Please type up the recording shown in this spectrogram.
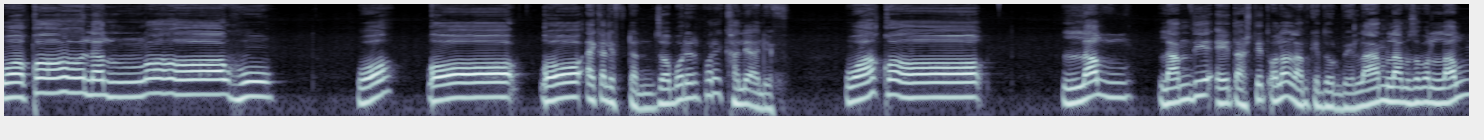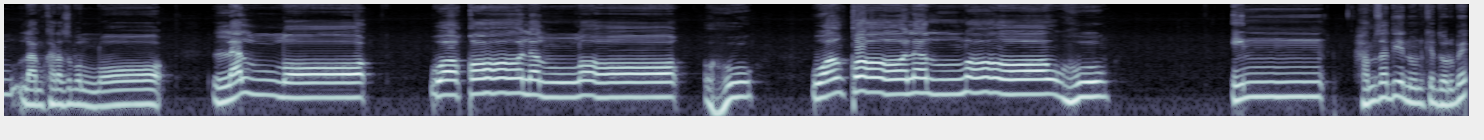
وقال الله و ق ق একালিফটান জবরের পরে খালি আলিফ ওয়াক লাল লাম দিয়ে এই তাস্তিত ওলা লামকে ধরবে লাম লাম জবর লাল লাম খারা জবর ল লাল ল وقال الله وقال الله ইন হামজা দিয়ে নুনকে ধরবে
